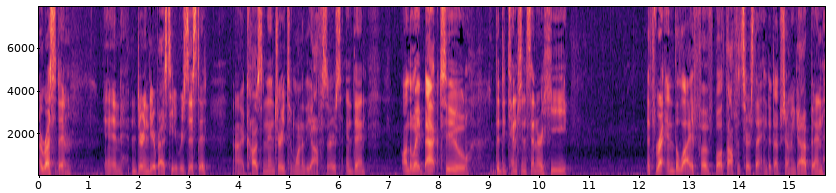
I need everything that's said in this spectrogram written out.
arrested him. And during the arrest, he resisted, uh, caused an injury to one of the officers, and then on the way back to the detention center, he threatened the life of both officers that ended up showing up, and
